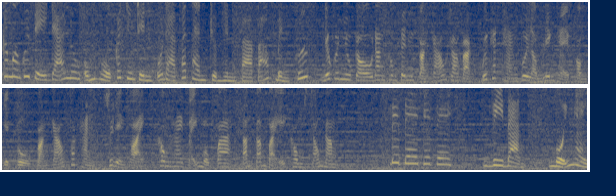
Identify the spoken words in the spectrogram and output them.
Cảm ơn quý vị đã luôn ủng hộ các chương trình của Đài Phát thanh truyền hình và báo Bình Phước. Nếu có nhu cầu đăng thông tin quảng cáo ra vặt, quý khách hàng vui lòng liên hệ phòng dịch vụ quảng cáo phát hành số điện thoại 02713 887065. BBTV, vì bạn, mỗi ngày.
